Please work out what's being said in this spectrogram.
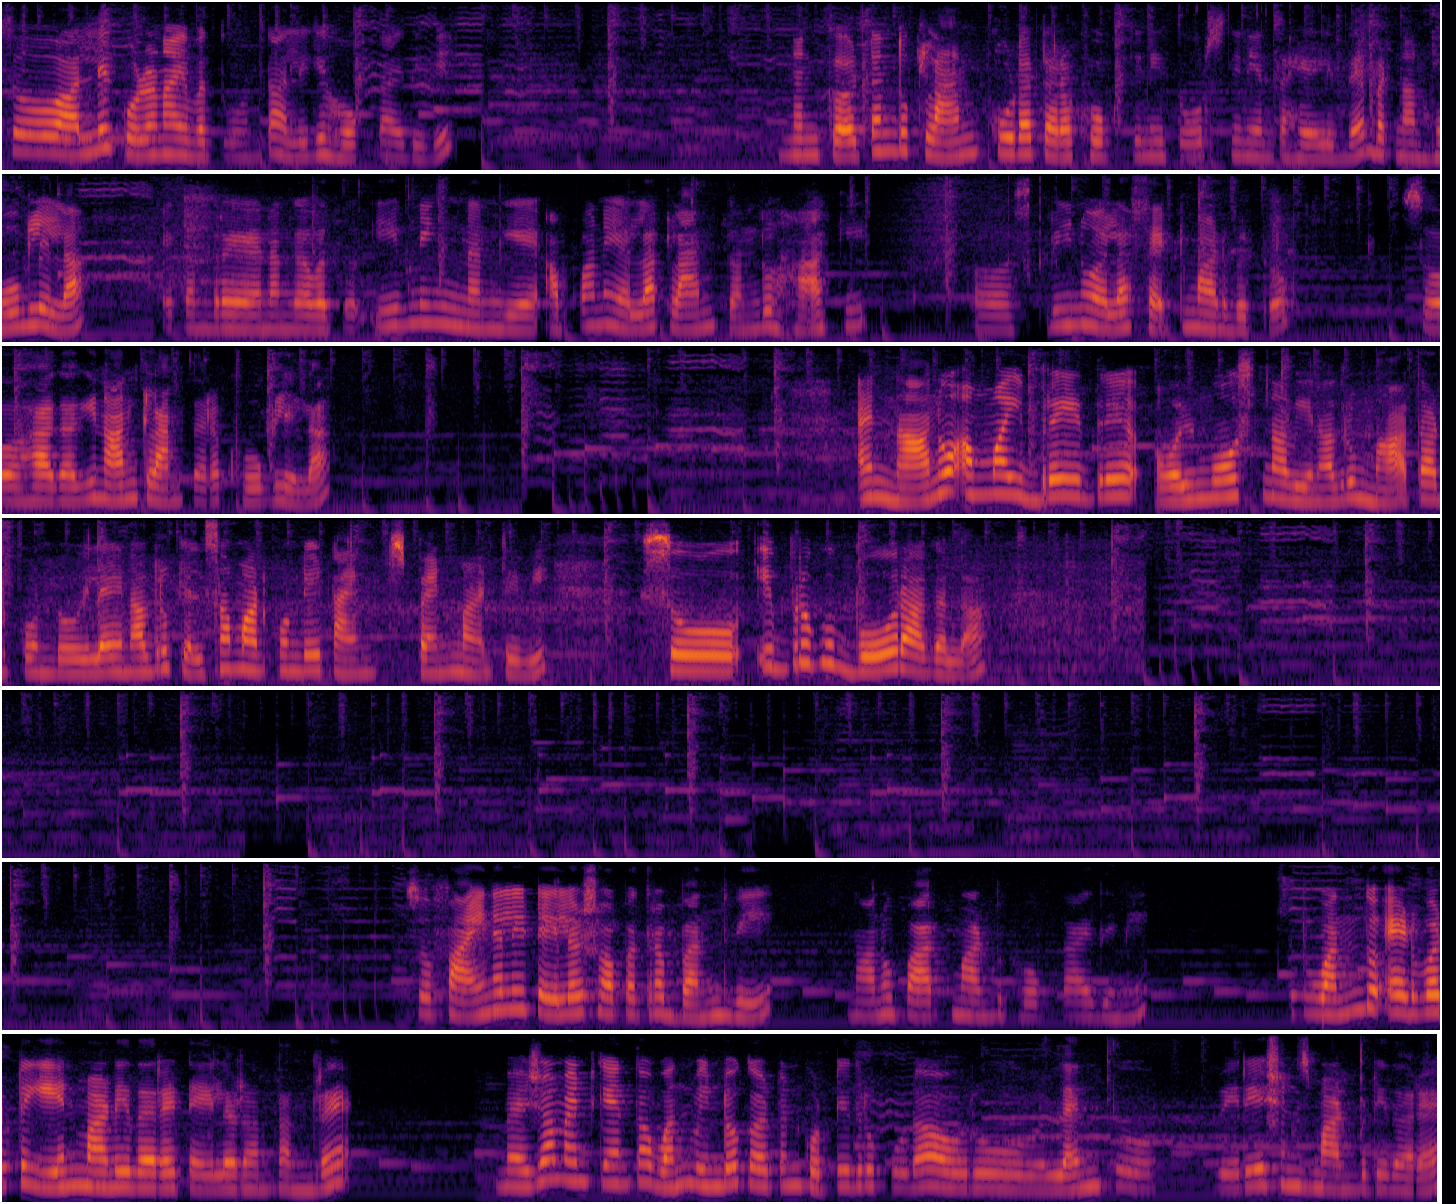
ಸೊ ಅಲ್ಲೇ ಕೊಡೋಣ ಇವತ್ತು ಅಂತ ಅಲ್ಲಿಗೆ ಹೋಗ್ತಾ ಇದ್ದೀವಿ ನನ್ನ ಕರ್ಟನ್ದು ಕ್ಲ್ಯಾಂಪ್ ಕೂಡ ತರಕ್ಕೆ ಹೋಗ್ತೀನಿ, ತೋರಿಸ್ತೀನಿ ಅಂತ ಹೇಳಿದ್ದೆ ಬಟ್ ನಾನು ಹೋಗಲಿಲ್ಲ. ಯಾಕಂದರೆ ನನಗೆ ಅವತ್ತು ಈವ್ನಿಂಗ್ ನನಗೆ ಅಪ್ಪನೇ ಎಲ್ಲ ಕ್ಲ್ಯಾಂಪ್ ತಂದು ಹಾಕಿ ಸ್ಕ್ರೀನು ಎಲ್ಲ ಸೆಟ್ ಮಾಡಿಬಿಟ್ರು. ಸೊ ಹಾಗಾಗಿ ನಾನು ಕ್ಲ್ಯಾಂಪ್ ತರಕ್ಕೆ ಹೋಗಲಿಲ್ಲ. ಆ್ಯಂಡ್ ನಾನು ಅಮ್ಮ ಇಬ್ಬರೇ ಇದ್ದರೆ ಆಲ್ಮೋಸ್ಟ್ ನಾವು ಏನಾದರೂ ಮಾತಾಡಿಕೊಂಡು ಇಲ್ಲ ಏನಾದರೂ ಕೆಲಸ ಮಾಡಿಕೊಂಡೇ ಟೈಮ್ ಸ್ಪೆಂಡ್ ಮಾಡ್ತೀವಿ. ಸೊ ಇಬ್ರಿಗೂ ಬೋರ್ ಆಗಲ್ಲ. ಸೊ ಫೈನಲಿ ಟೈಲರ್ ಶಾಪ್ ಹತ್ರ ಬಂದ್ವಿ. ನಾನು ಪಾರ್ಕ್ ಮಾಡಿಬಿಟ್ಟು ಹೋಗ್ತಾ ಇದ್ದೀನಿ. ಬಟ್ ಒಂದು ಎಡ್ವರ್ಟ್ ಏನು ಮಾಡಿದ್ದಾರೆ ಟೈಲರ್ ಅಂತಂದರೆ ಮೆಷರ್ಮೆಂಟ್ಗೆ ಅಂತ ಒಂದು ವಿಂಡೋ ಕರ್ಟನ್ ಕೊಟ್ಟಿದ್ರು ಕೂಡ ಅವರು ಲೆಂತ್ ವೇರಿಯೇಷನ್ಸ್ ಮಾಡಿಬಿಟ್ಟಿದ್ದಾರೆ.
